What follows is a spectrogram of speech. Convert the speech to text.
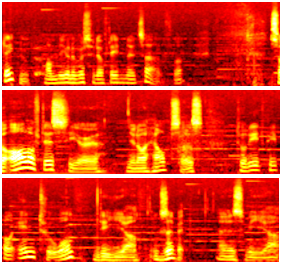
Dayton, from the University of Dayton itself. So all of this here, you know, helps us to lead people into the uh, exhibit as we uh,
